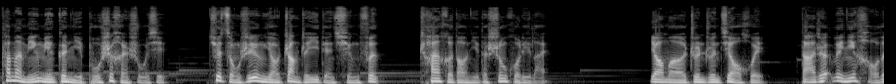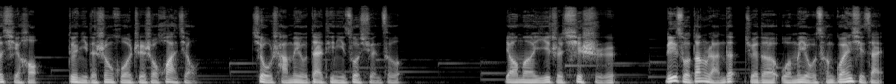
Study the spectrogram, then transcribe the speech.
他们明明跟你不是很熟悉，却总是硬要仗着一点情分掺和到你的生活里来，要么谆谆教诲，打着为你好的旗号对你的生活指手画脚，就差没有代替你做选择；要么颐指气使，理所当然的觉得我们有层关系在，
